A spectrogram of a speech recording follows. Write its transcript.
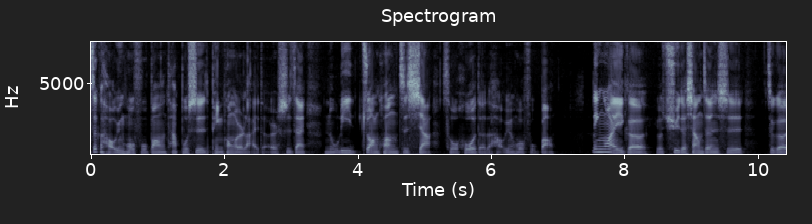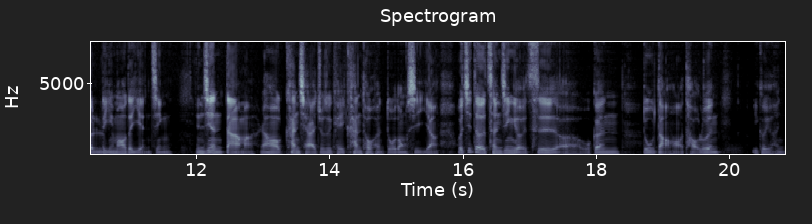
这个好运或福报呢，它不是凭空而来的，而是在努力状况之下所获得的好运或福报。另外一个有趣的象征是这个狸猫的眼睛，眼睛很大嘛，然后看起来就是可以看透很多东西一样。我记得曾经有一次，呃，我跟督导哈讨论一个很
